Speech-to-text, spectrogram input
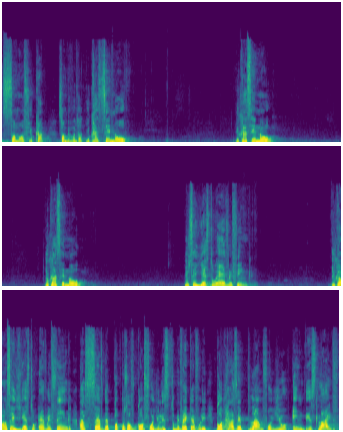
Some of you can't, some people just, you can't say no. You can't say no. You can't say no. You say yes to everything. You cannot say yes to everything and serve the purpose of God for you. Listen to me very carefully. God has a plan for you in this life.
